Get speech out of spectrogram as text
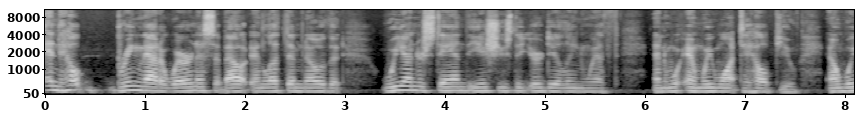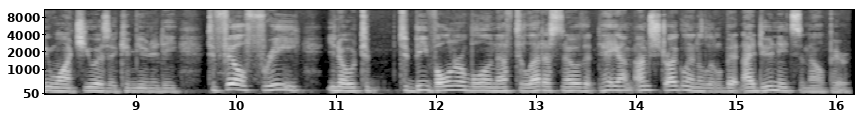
and help bring that awareness about and let them know that we understand the issues that you're dealing with and, and we want to help you and we want you as a community to feel free you know to, to be vulnerable enough to let us know that hey I'm, I'm struggling a little bit and i do need some help here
